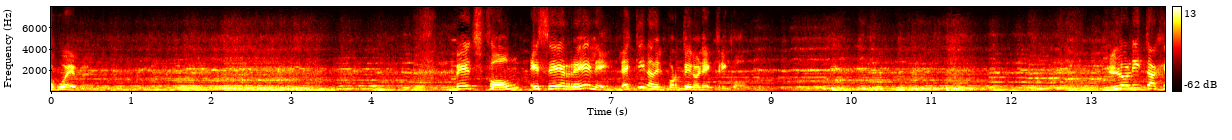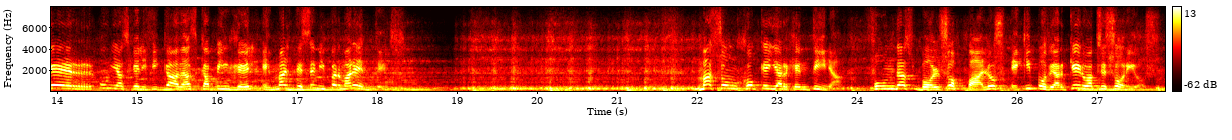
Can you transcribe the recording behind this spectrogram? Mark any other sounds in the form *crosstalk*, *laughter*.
web. Bets Phone SRL, la esquina del portero eléctrico. Lolita Ger, uñas gelificadas, capingel, esmaltes semipermanentes. Mason Hockey Argentina, fundas, bolsos, palos, equipos de arquero, accesorios.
